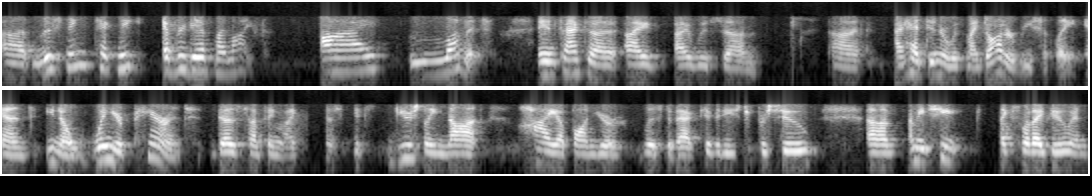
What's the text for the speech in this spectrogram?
uh, listening technique every day of my life. I love it. In fact, uh, I I was um, uh, I had dinner with my daughter recently, and you know when your parent does something like this, it's usually not high up on your list of activities to pursue. Um, I mean, she likes what I do and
